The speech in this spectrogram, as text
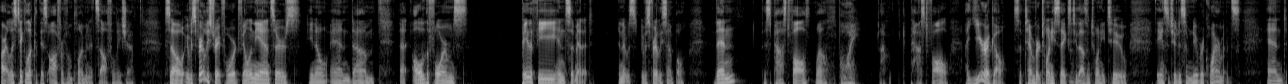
All right, let's take a look at this offer of employment itself, Alicia. So it was fairly straightforward. Fill in the answers, you know, and um, uh, all of the forms, pay the fee, and submit it. And it was it was fairly simple. Then this past fall, well, boy, past fall, a year ago, September 26, Mhm. 2022, they instituted some new requirements. And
